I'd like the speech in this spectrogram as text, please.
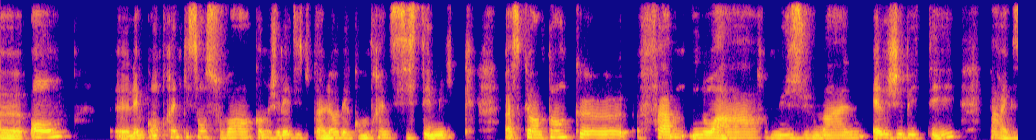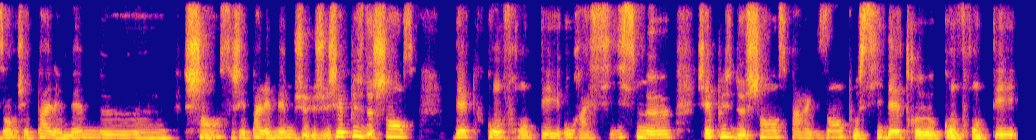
euh, ont, les mhm. contraintes qui sont souvent, comme je l'ai dit tout à l'heure, des contraintes systémiques, parce qu'en tant que femme noire, musulmane, LGBT, par exemple, j'ai pas les mêmes chances, j'ai pas les mêmes, j'ai plus de chances d'être confrontée au racisme, j'ai plus de chances, par exemple, aussi d'être confrontée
